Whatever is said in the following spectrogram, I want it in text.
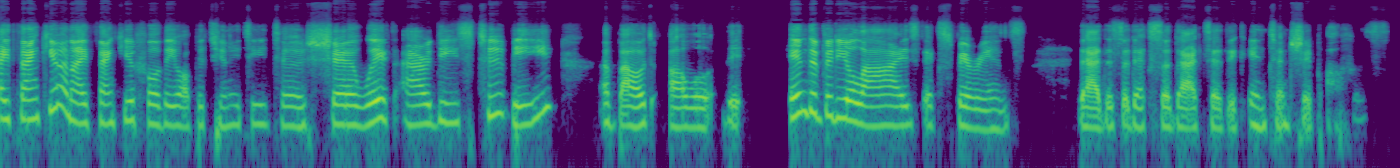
I thank you and I thank you for the opportunity to share with RDs2B about our the individualized experience that the Sodexo Dietetic internship offers.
